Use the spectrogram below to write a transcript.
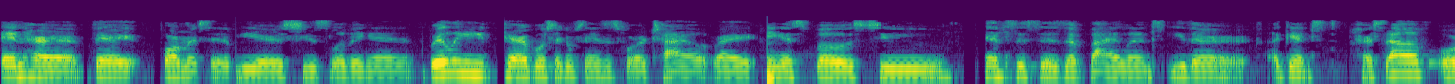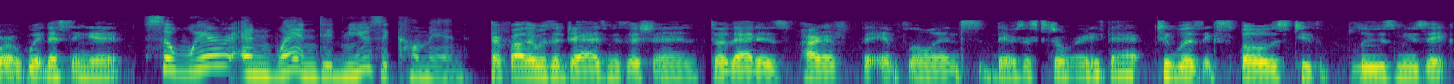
In her very formative years, she's living in really terrible circumstances for a child, right? Being exposed to instances of violence either against herself or witnessing it. So, where and when did music come in? Her father was a jazz musician, so that is part of the influence. There's a story that she was exposed to the blues music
